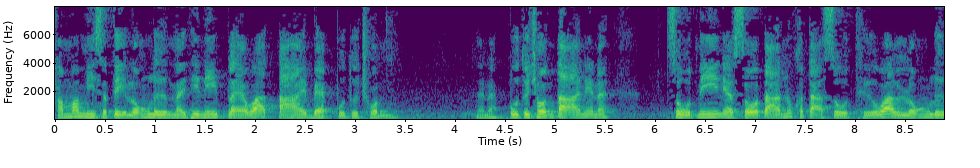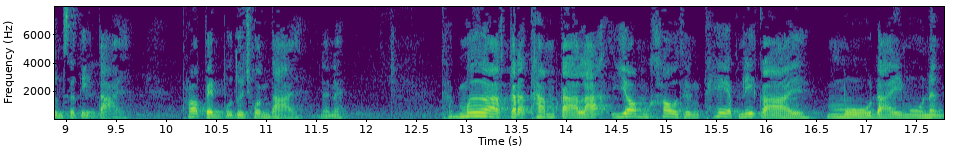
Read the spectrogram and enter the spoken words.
คำว่ามีสติหลงลืมในที่นี้แปลว่าตายแบบปุตุชนนะนะปุตุชนตายเนี่ยนะสูตรนี้เนี่ยโสตานุขตะสูตรถือว่าหลงลืมสติตาย เพราะเป็นปุตุชนตายเนี่ยนะ เมื่อกระทำกาละย่อมเข้าถึงเทพนิกาย หมู่ใดหมู่หนึ่ง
